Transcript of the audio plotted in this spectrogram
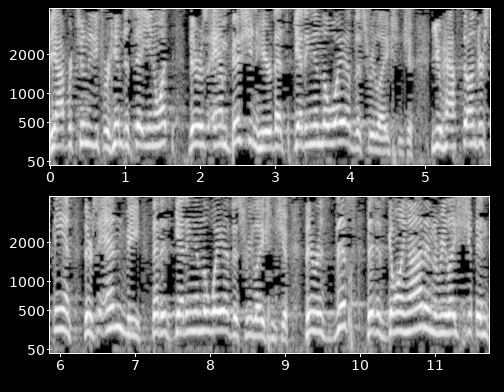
The opportunity for him to say, you know what, there's ambition here that's getting in the way of this relationship. You have to understand there's envy that is getting in the way of this relationship. There is this that is going on in the relationship, and,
